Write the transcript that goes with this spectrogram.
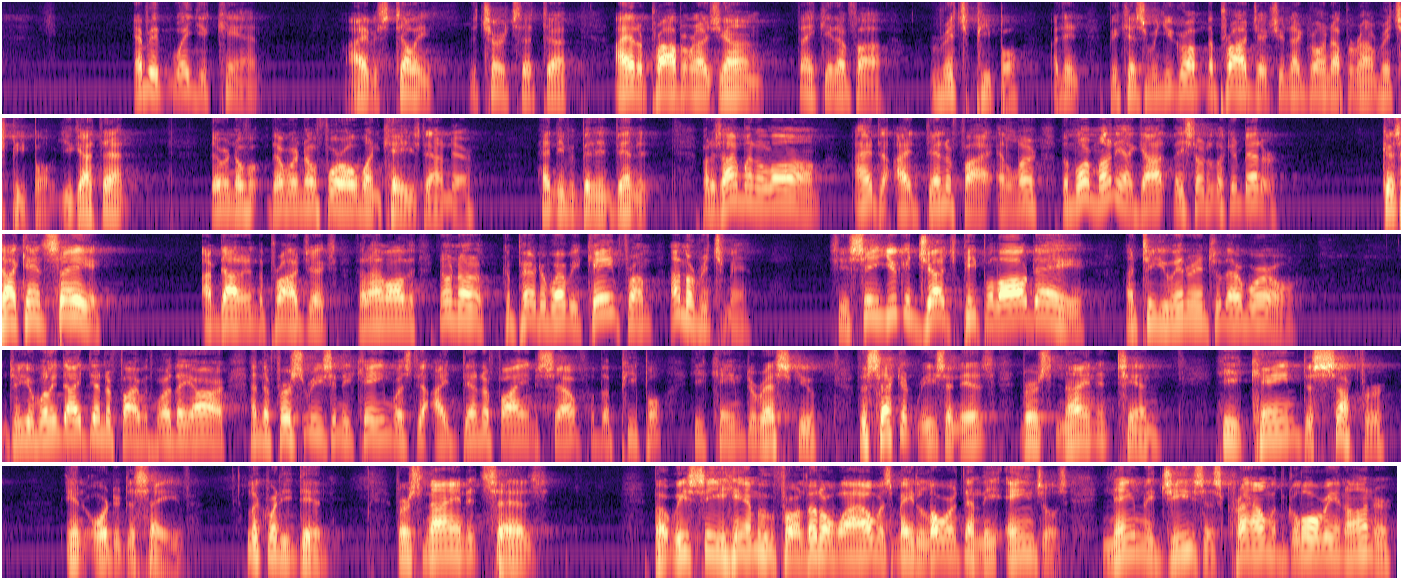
every way you can. I was telling the church that uh, I had a problem when I was young thinking of uh, rich people. I didn't because when you grow up in the projects, you're not growing up around rich people. You got that? There were no there were no 401ks down there. Hadn't even been invented. But as I went along, I had to identify and learn. The more money I got, they started looking better. Because I can't say I'm down in the projects that I'm all the, no, no, no. Compared to where we came from, I'm a rich man. So you see, you can judge people all day until you enter into their world, until you're willing to identify with where they are. And the first reason he came was to identify himself with the people he came to rescue. The second reason is verse 9 and 10 he came to suffer in order to save. Look what he did. Verse 9 it says, But we see him who for a little while was made lower than the angels namely Jesus, crowned with glory and honor,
